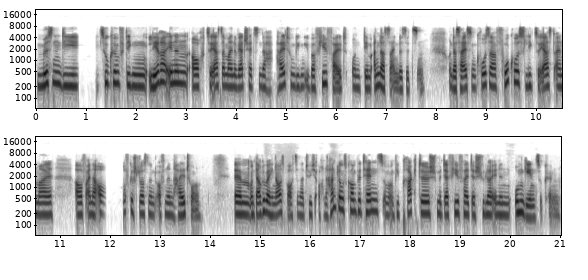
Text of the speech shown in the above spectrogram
müssen die zukünftigen LehrerInnen auch zuerst einmal eine wertschätzende Haltung gegenüber Vielfalt und dem Anderssein besitzen. Und das heißt, ein großer Fokus liegt zuerst einmal auf einer aufgeschlossenen und offenen Haltung. Ähm, und darüber hinaus braucht es natürlich auch eine Handlungskompetenz, um irgendwie praktisch mit der Vielfalt der SchülerInnen umgehen zu können.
